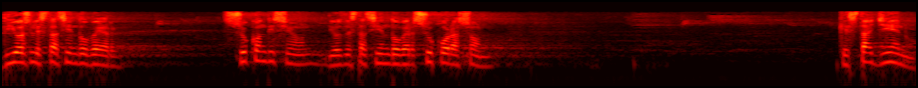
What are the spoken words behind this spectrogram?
Dios le está haciendo ver su condición, Dios le está haciendo ver su corazón, que está lleno,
